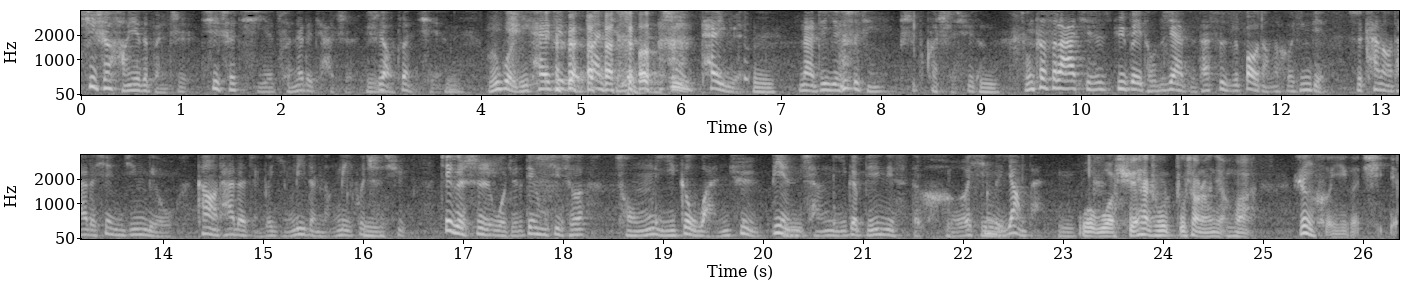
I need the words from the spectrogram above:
汽车行业的本质，汽车企业存在的价值是要赚钱。如果离开这个赚钱的本质太远，那这件事情是不可持续的。从特斯拉其实具备投资价值，它市值暴涨的核心点是看到它的现金流，看到它的整个盈利的能力会持续。这个是我觉得电动汽车从一个玩具变成一个 business 的核心的样板。我我学一下朱朱校长讲话，任何一个企业，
